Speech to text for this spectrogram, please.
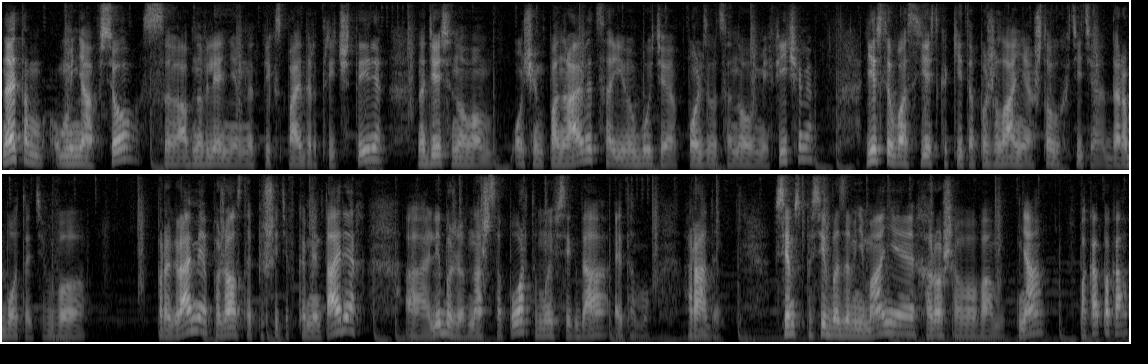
На этом у меня все с обновлением Netpeak Spider 3.4. Надеюсь, оно вам очень понравится и вы будете пользоваться новыми фичами. Если у вас есть какие-то пожелания, что вы хотите доработать в программе, пожалуйста, пишите в комментариях, а, либо же в наш саппорт, мы всегда этому рады. Всем спасибо за внимание, хорошего вам дня, пока-пока!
